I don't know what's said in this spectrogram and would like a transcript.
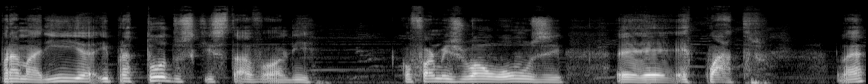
para Maria e para todos que estavam ali, conforme João 11, é, é, é 4, né?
